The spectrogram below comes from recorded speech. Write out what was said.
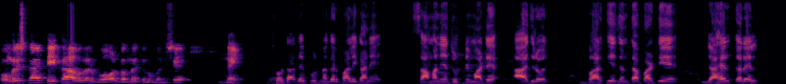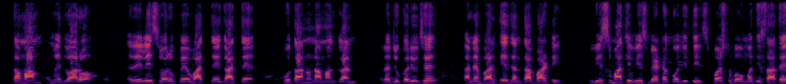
કોંગ્રેસના ટેકા વગર બોર્ડ ગમે તેનું બનશે નહીં. છોટાદેપુર નગરપાલિકાની સામાન્ય ચૂંટણી માટે આજરોજ ભારતીય જનતા પાર્ટીએ જાહેર કરેલ તમામ ઉમેદવારો રેલી સ્વરૂપે વાતે ગાતે પોતાનું નામાંકન રજૂ કર્યું છે અને ભારતીય જનતા પાર્ટી વીસમાંથી વીસ બેઠકો જીતી સ્પષ્ટ બહુમતી સાથે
